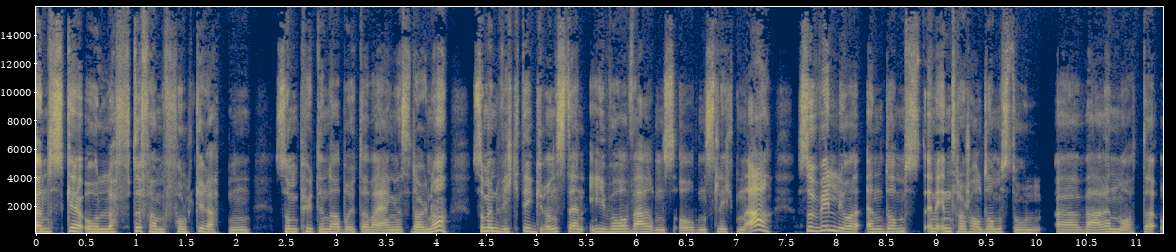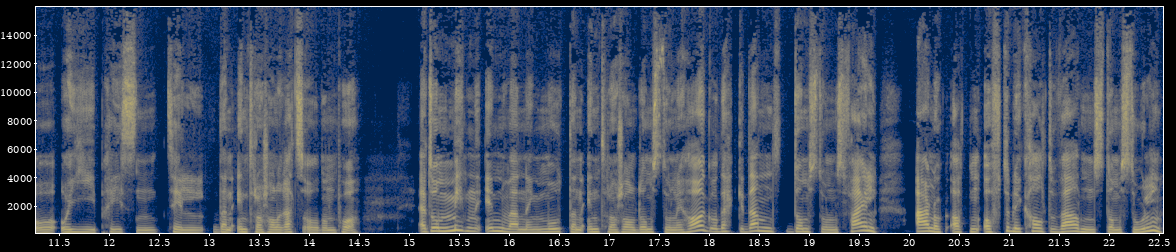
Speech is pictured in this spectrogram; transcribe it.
ønske å løfte frem folkeretten, som Putin da bryter hver eneste dag nå, som en viktig grunnsten i vår verdensorden slik den er, så vil jo en, domst, en internasjonal domstol uh, være en måte å, å gi prisen til den internasjonale rettsordenen på. Jeg tror min innvending mot den internasjonale domstolen i Haag, og det er ikke den domstolens feil, er nok at den ofte blir kalt verdensdomstolen,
